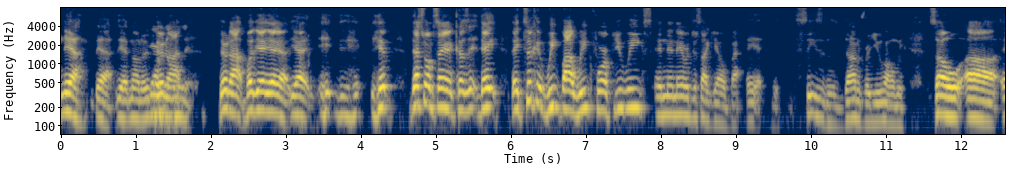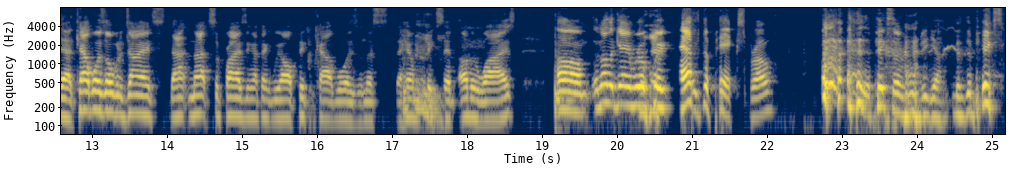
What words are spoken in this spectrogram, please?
yeah, yeah, yeah. No, they're, they're not. They're not. But yeah, yeah, yeah, yeah. Hi- hi- That's what I'm saying because they they took it week by week for a few weeks, and then they were just like, "Yo, ba- eh, the season's done for you, homie." So uh yeah, Cowboys over the Giants. Not not surprising. I think we all picked the Cowboys unless the helmet pick said otherwise. Um, another game, real quick. F the picks, bro. the picks are yeah. The, the picks.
